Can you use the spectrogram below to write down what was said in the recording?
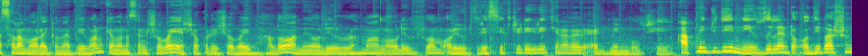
আসসালামু আলাইকুম এভরিওয়ান কেমন আছেন সবাই? আশা করি সবাই ভালো। আমি অলিউর রহমান, অলিউর ফ্রম অলিউড থ্রি সিক্সটি ডিগ্রি চ্যানেলের অ্যাডমিন বলছি। আপনি যদি নিউজিল্যান্ড অধিবাসন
